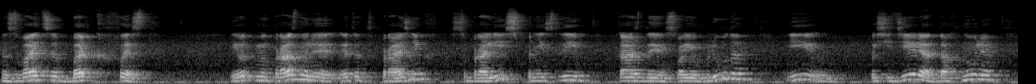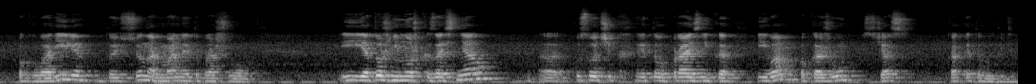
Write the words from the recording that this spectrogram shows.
называется Bergfest. И вот мы праздновали этот праздник, собрались, принесли каждое свое блюдо и посидели, отдохнули, поговорили, то есть все нормально это прошло. И я тоже немножко заснял кусочек этого праздника и вам покажу сейчас, как это выглядит.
